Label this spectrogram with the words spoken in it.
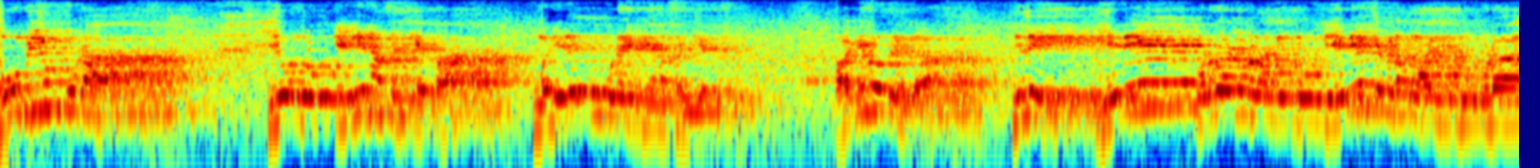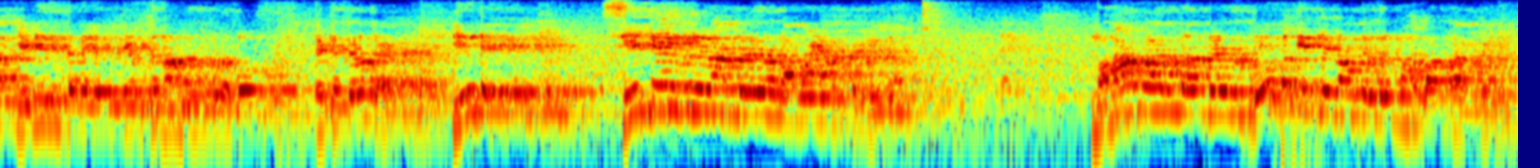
ಭೂಮಿಯೂ ಕೂಡ ಈ ಒಂದು ಹೆಣ್ಣಿನ ಸಂಕೇತ, ಮಹಿಳೆಯೂ ಕೂಡ ಹೆಣ್ಣಿನ ಸಂಕೇತ. ಆಗಿರೋದ್ರಿಂದ ಇಲ್ಲಿ ಏನೇ ಹೊಡೆದಾಟಗಳಾಗಿದ್ರು ಏನೇ ಜಗಳಗಳಾಗಿದ್ರು ಕೂಡ ಹೆಣ್ಣಿನಿಂದಲೇ ಅಂತ ನಾನು ಕೂಡ ಭಾವಿಸ್ತೇನೆ. ಯಾಕೆಂತ ಹೇಳಿದ್ರೆ, ಹಿಂದೆ ಸೀತೆ ಇರಲಿಲ್ಲ ಅಂತ ಹೇಳಿದ್ರೆ ರಾಮಾಯಣ ಆಗ್ತಿರ್ಲಿಲ್ಲ. ಮಹಾಭಾರತ ಅಂತ ಹೇಳಿದ್ರೆ ದ್ರೌಪದಿ ಇರಲಿಲ್ಲ ಅಂತ ಹೇಳಿದ್ರೆ ಮಹಾಭಾರತ ಆಗ್ತಿರ್ಲಿಲ್ಲ.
